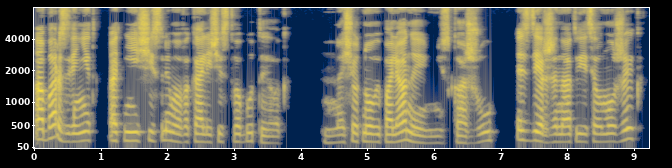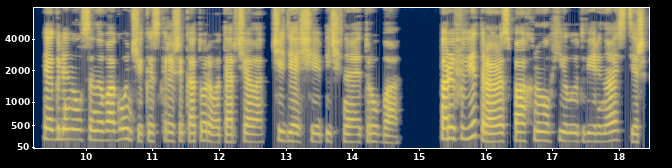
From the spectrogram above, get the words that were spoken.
а бар звенит от неисчислимого количества бутылок. Насчет новой поляны не скажу, сдержанно ответил мужик и оглянулся на вагончик, из крыши которого торчала чадящая печная труба. Порыв ветра распахнул хилую дверь настежь,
